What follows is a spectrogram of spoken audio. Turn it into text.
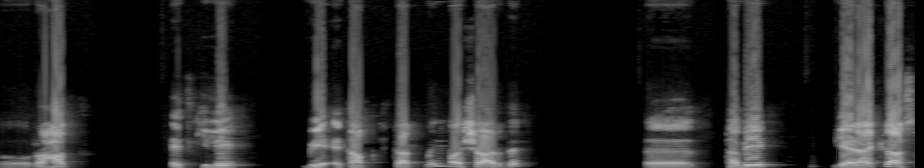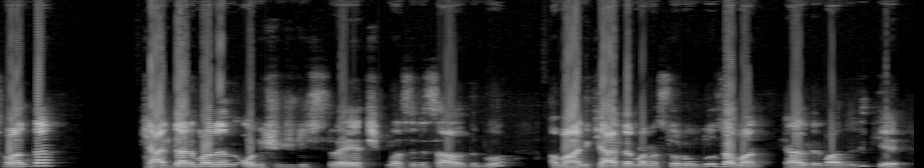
e, rahat, etkili bir etap çıkartmayı başardı. E, tabii genel klasmanda Kelderman'ın 13. sıraya çıkmasını sağladı bu. Ama hani Kelderman'a sorulduğu zaman Kelderman dedi ki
